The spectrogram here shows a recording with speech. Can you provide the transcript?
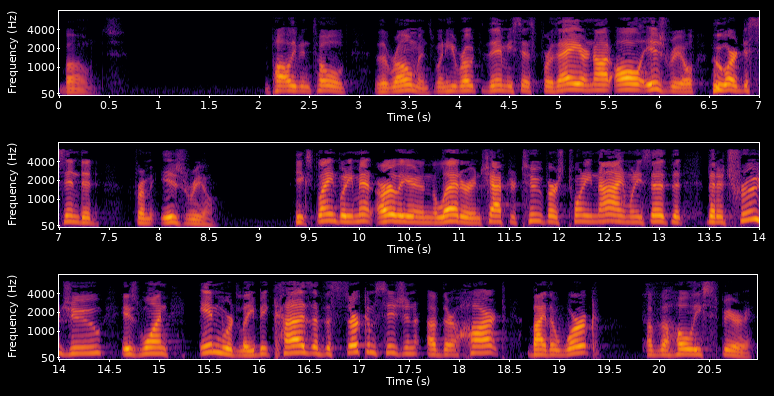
bones. And Paul even told the Romans when he wrote to them, he says, For they are not all Israel who are descended from Israel. He explained what he meant earlier in the letter in chapter 2 verse 29 when he says that, that a true Jew is one inwardly because of the circumcision of their heart by the work of the Holy Spirit.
